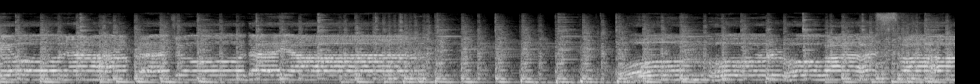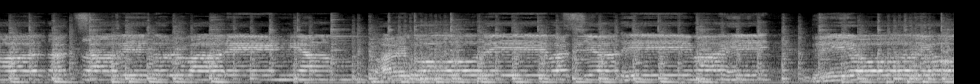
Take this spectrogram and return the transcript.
यो नः प्रचोदयात्। ॐ भूर्भुवः स्वाहा तत्सवितुर्वरेण्यं भर्गो देवस्य धीमहि धियो यो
